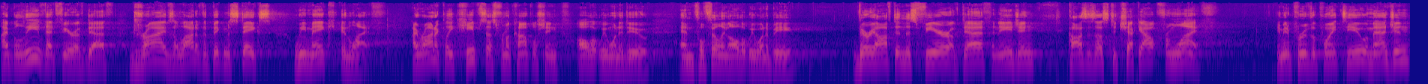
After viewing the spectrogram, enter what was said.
I believe that fear of death drives a lot of the big mistakes we make in life. Ironically, keeps us from accomplishing all that we want to do and fulfilling all that we want to be. Very often, this fear of death and aging causes us to check out from life. You mean to prove the point to you? Imagine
